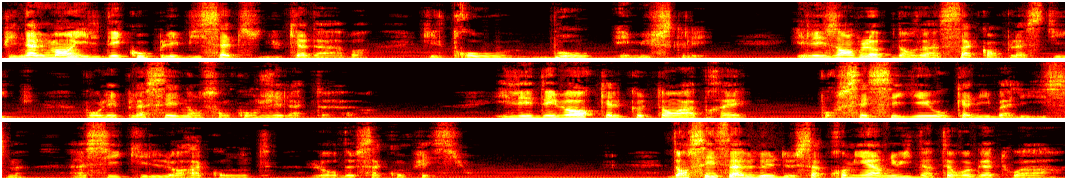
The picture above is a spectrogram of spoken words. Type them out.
Finalement, il découpe les biceps du cadavre qu'il trouve beaux et musclés et les enveloppe dans un sac en plastique pour les placer dans son congélateur. Il les dévore quelque temps après pour s'essayer au cannibalisme ainsi qu'il le raconte lors de sa confession. Dans ses aveux de sa première nuit d'interrogatoire,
